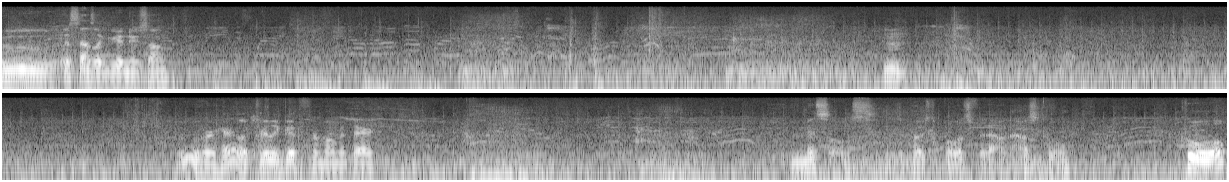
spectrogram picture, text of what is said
Ooh, this sounds like a good new song. Hmm. Ooh, her hair looked really good for a moment there. Missiles as opposed to bullets for that one. That was cool. Cool.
